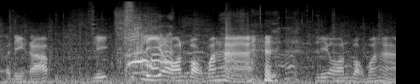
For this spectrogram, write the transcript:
สวัสดีครับลีลีออนบอกมาหา ลีออนบอกมาหา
